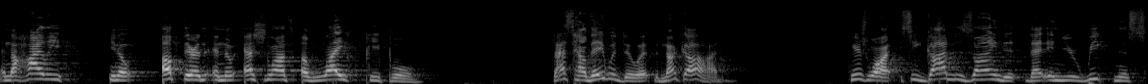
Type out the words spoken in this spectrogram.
and the highly, you know, up there in, the echelons of life people. That's how they would do it, but not God. Here's why. See, God designed it that in your weakness,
